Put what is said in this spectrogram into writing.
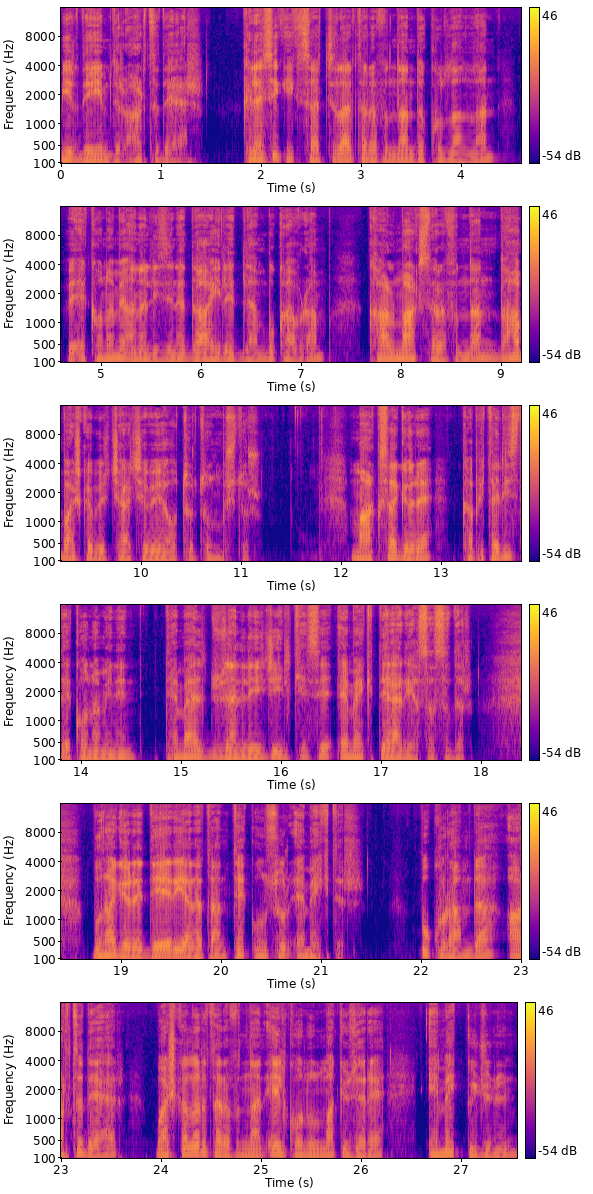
bir deyimdir artı değer. Klasik iktisatçılar tarafından da kullanılan ve ekonomi analizine dahil edilen bu kavram, Karl Marx tarafından daha başka bir çerçeveye oturtulmuştur. Marx'a göre kapitalist ekonominin temel düzenleyici ilkesi emek değer yasasıdır. Buna göre değeri yaratan tek unsur emektir. Bu kuramda artı değer başkaları tarafından el konulmak üzere emek gücünün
